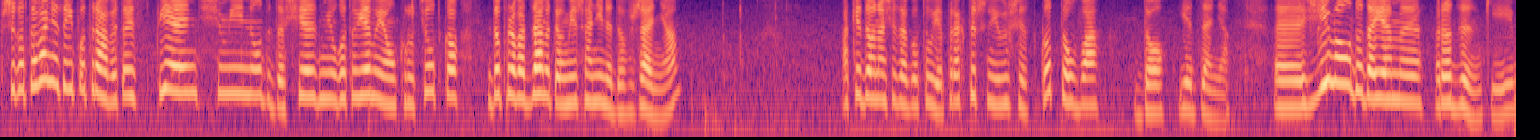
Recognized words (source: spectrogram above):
Przygotowanie tej potrawy to jest 5 minut do 7. Gotujemy ją króciutko. Doprowadzamy tę mieszaninę do wrzenia. A kiedy ona się zagotuje, praktycznie już jest gotowa do jedzenia. E, Zimą dodajemy rodzynki.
